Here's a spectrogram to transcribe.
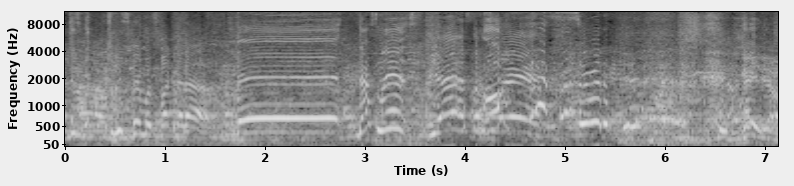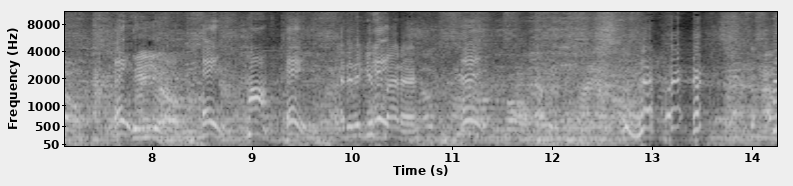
Was a was fucking it up. That's Lynn. Yes, that's Oh. Danielle. Hey, Danielle. hey, huh, hey, And then it gets Hey. better. hey.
